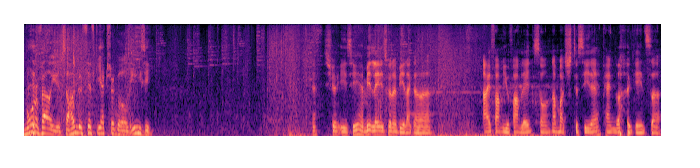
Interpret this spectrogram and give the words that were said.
more value. It's 150 extra gold, easy. Yeah, sure, easy. And mid lane is gonna be like a I farm, you farm lane, so not much to see there. Pango against uh,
